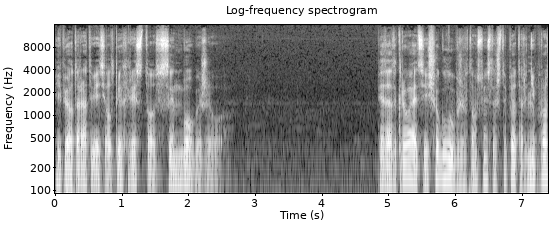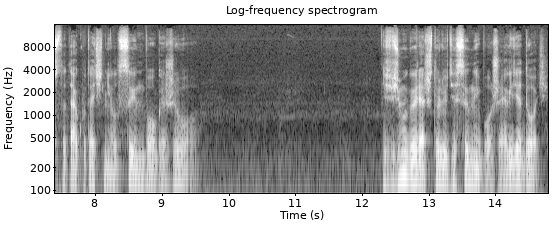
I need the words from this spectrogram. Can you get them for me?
И Петр ответил, ты Христос, Сын Бога Живого. Это открывается еще глубже, в том смысле, что Петр не просто так уточнил «Сын Бога Живого». И почему говорят, что люди сыны Божии, а где дочь?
